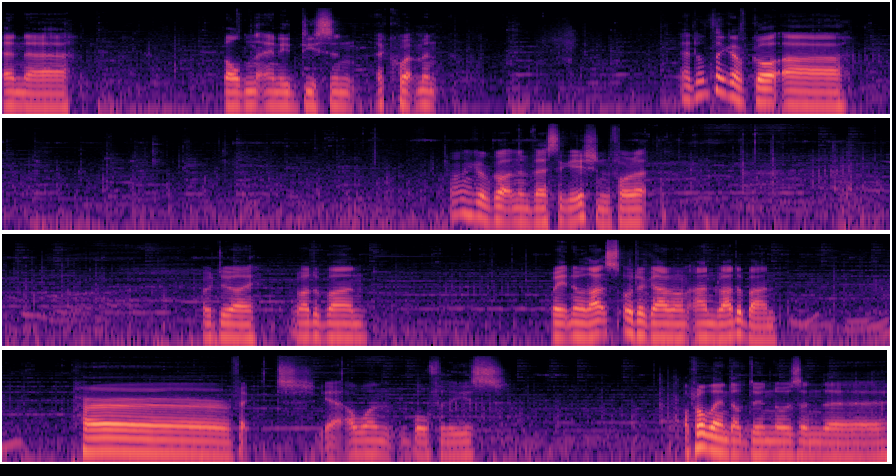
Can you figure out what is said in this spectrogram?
in uh, building any decent equipment. I don't think I've got a... I don't think I've got an investigation for it. Or do I? Radobaan. Wait, no, that's Odogaron and Radobaan. Perfect. Yeah, I want both of these. I'll probably end up doing those in the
